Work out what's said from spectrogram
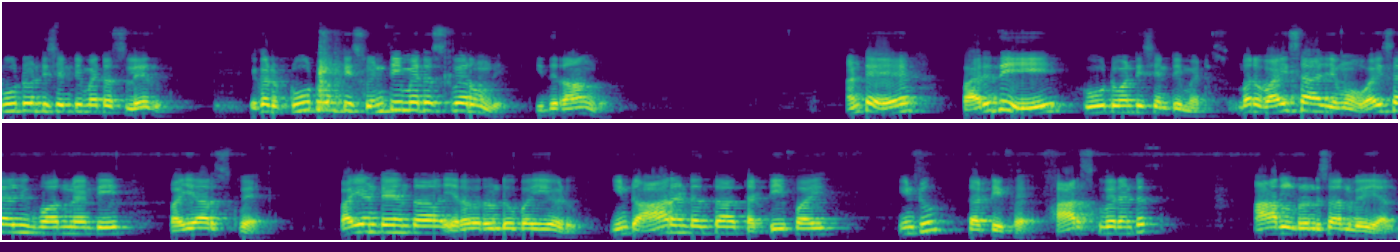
టూ ట్వంటీ సెంటీమీటర్స్ లేదు. ఇక్కడ టూ ట్వంటీ సెంటీమీటర్ స్క్వేర్ ఉంది. ఇది రాంగ్ అంటే పరిధి టూ ట్వంటీ సెంటీమీటర్స్ మరి వైశాల్యము వైశాల్యం ఫార్ములా ఏంటి? పై ఆర్ స్క్వేర్ పై అంటే ఎంత? ఇరవై రెండు బై ఏడు. ఇంటూ ఆర్ అంటే ఎంత? Thirty five into thirty five r square అంటే ఆర్లు రెండు సార్లు వేయాలి.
